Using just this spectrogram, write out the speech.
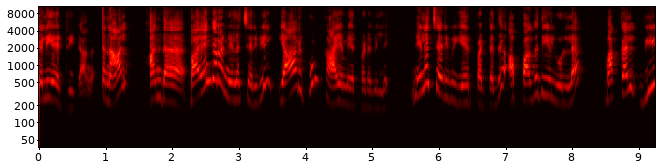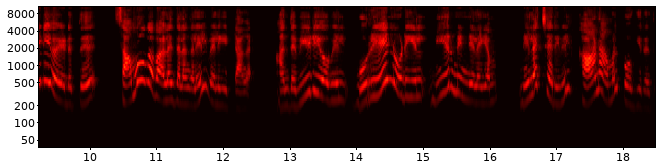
வெளியேற்றிட்டாங்க. இதனால் அந்த பயங்கர நிலச்சரிவில் யாருக்கும் காயம் ஏற்படவில்லை. நிலச்சரிவு ஏற்பட்டது அப்பகுதியில் உள்ள மக்கள் வீடியோ எடுத்து சமூக வலைதளங்களில் வெளியிட்டாங்க. அந்த வீடியோவில் ஒரே நொடியில் நீர்மின் நிலையம் நிலச்சரிவில் காணாமல் போகிறது.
